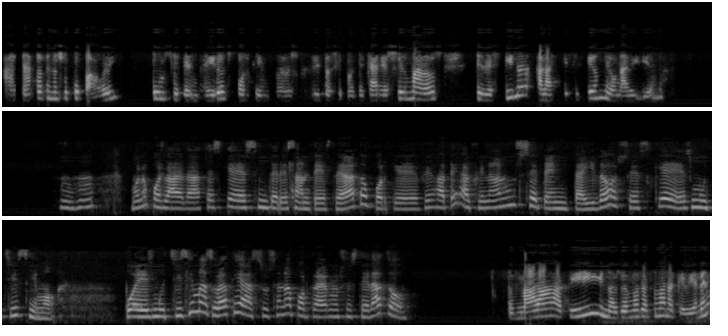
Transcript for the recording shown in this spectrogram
al dato que nos ocupa hoy. Un 72% de los créditos hipotecarios firmados se destina a la adquisición de una vivienda. Bueno, pues la verdad es que es interesante este dato porque fíjate, al final un 72 es que es muchísimo. Pues muchísimas gracias, Susana, por traernos este dato. Pues nada, a ti y nos vemos la semana que viene.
